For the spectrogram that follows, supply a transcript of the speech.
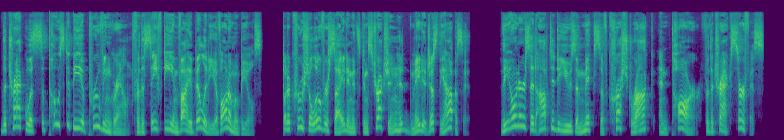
The track was supposed to be a proving ground for the safety and viability of automobiles, but a crucial oversight in its construction had made it just the opposite. The owners had opted to use a mix of crushed rock and tar for the track's surface,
